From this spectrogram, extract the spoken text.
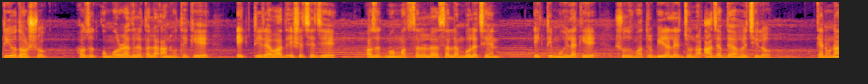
প্রিয় দর্শক হজরত ওমর রাদিল্লাহ আনহু থেকে একটি রেওয়াদ এসেছে যে হজরত মোহাম্মদ সাল্লাহ সাল্লাম বলেছেন, একটি মহিলাকে শুধুমাত্র বিড়ালের জন্য আজাব দেওয়া হয়েছিল, কেননা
